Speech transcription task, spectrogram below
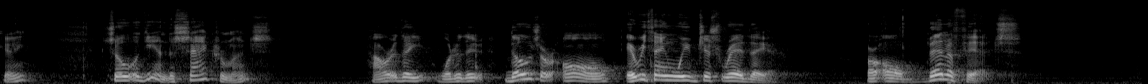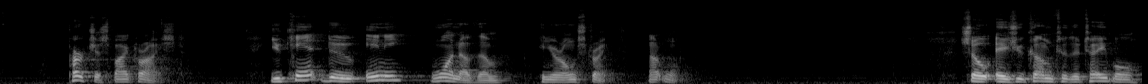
Okay? So again, the sacraments, how are they, what are they? Those are all, everything we've just read there, are all benefits purchased by Christ. You can't do any one of them in your own strength, not one. So as you come to the table,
